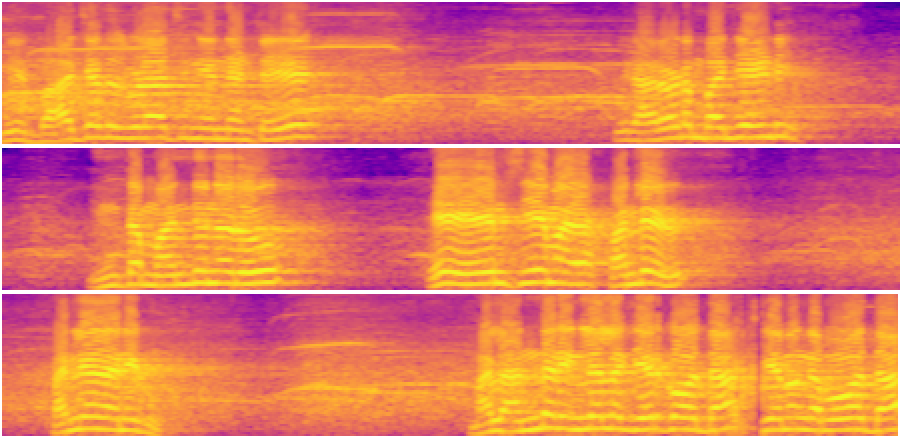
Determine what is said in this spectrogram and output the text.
మీరు బాధ్యత చూడాల్సింది ఏంటంటే మీరు అరవడం బంద్ చేయండి. ఇంతమంది ఉన్నారు. ఏ ఏం సీఎం? పనిలేదు పనిలేదా నీకు? మళ్ళీ అందరు ఇళ్ళకి చేరుకోవద్దా? క్షేమంగా పోవద్దా?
